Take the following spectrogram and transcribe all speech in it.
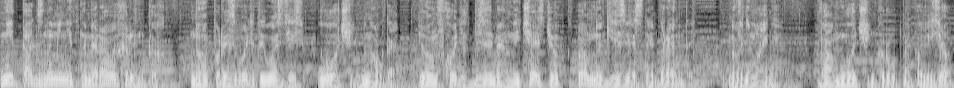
не так знаменит на мировых рынках, но производит его здесь очень много, и он входит безымянной частью во многие известные бренды. Но, внимание, вам очень крупно повезет,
